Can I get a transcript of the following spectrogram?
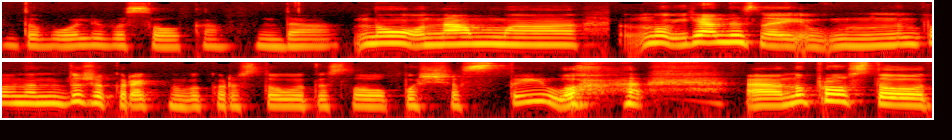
доволі висока. Да. Ну, нам, е, ну, я не знаю, напевно, не дуже коректно використовувати слово пощастило. Ну, просто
